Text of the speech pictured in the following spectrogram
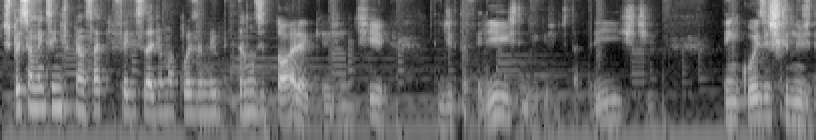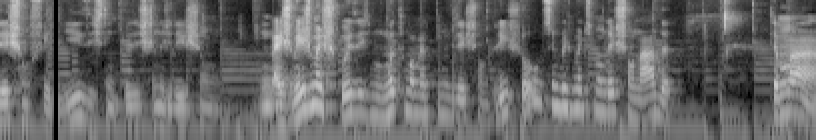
Especialmente se a gente pensar que felicidade é uma coisa meio transitória, que a gente tem dia que tá feliz, tem dia que a gente tá triste. Tem coisas que nos deixam felizes, tem coisas que nos deixam. As mesmas coisas, num outro momento, nos deixam tristes ou simplesmente não deixam nada. Tem uma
